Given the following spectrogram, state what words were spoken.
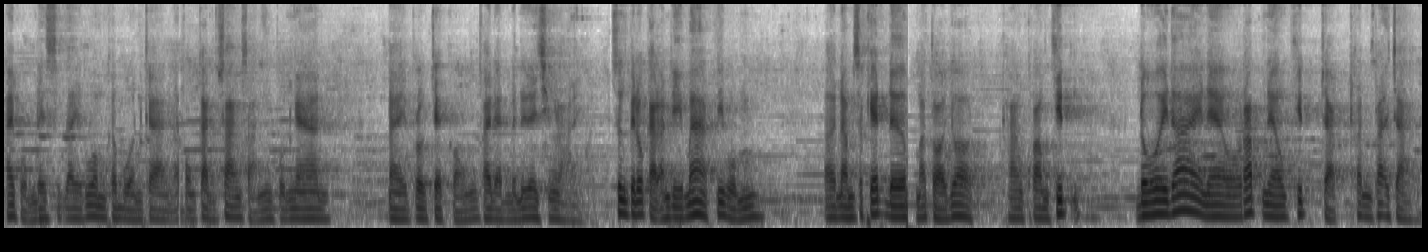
ให้ผมได้ได้ร่วมกระบวนการของการสร้างสรรค์ผลงานในโปรเจกต์ของ Thailand b a n d เชียงราย ซึ่งเป็นโอกาสอันดีมากที่ผมนำสเก็ตเดิมมาต่อยอดทางความคิด โดยได้แนวรับแนวคิดจากท่านพระอาจารย์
